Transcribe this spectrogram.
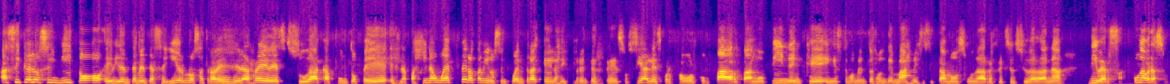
Así que los invito evidentemente a seguirnos a través de las redes, sudaca.pe es la página web, pero también nos encuentran en las diferentes redes sociales. Por favor, compartan, opinen, que en este momento es donde más necesitamos una reflexión ciudadana diversa. Un abrazo.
